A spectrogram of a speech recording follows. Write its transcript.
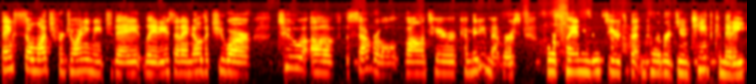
Thanks so much for joining me today, ladies. And I know that you are two of several volunteer committee members for planning this year's Benton Harbor Juneteenth committee.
